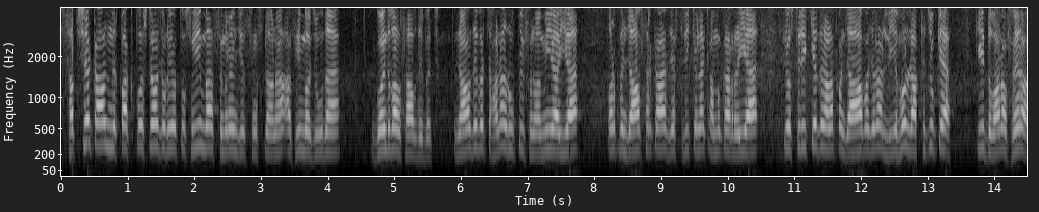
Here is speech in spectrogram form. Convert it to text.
ਸਤਿ ਸ਼੍ਰੀ ਅਕਾਲ, ਨਿਰਪੱਖ ਪੋਸਟ ਨਾਲ ਜੁੜੇ ਹੋ ਤੁਸੀਂ। ਮੈਂ ਸਿਮਰਨਜੀਤ ਸਿੰਘ ਸਦਾਣਾ, ਅਸੀਂ ਮੌਜੂਦ ਹਾਂ ਗੋਇੰਦਵਾਲ ਸਾਹਿਬ ਦੇ ਵਿੱਚ। ਪੰਜਾਬ ਦੇ ਵਿੱਚ ਹੜ੍ਹਾਂ ਰੂਪੀ ਸੁਨਾਮੀ ਆਈ ਹੈ ਔਰ ਪੰਜਾਬ ਸਰਕਾਰ ਜਿਸ ਤਰੀਕੇ ਨਾਲ ਕੰਮ ਕਰ ਰਹੀ ਹੈ ਕਿ ਉਸ ਤਰੀਕੇ ਦੇ ਨਾਲ ਪੰਜਾਬ ਜਿਹੜਾ ਲੀਹੋਂ ਲੱਥ ਚੁੱਕਿਆ ਕਿ ਦੁਬਾਰਾ ਫਿਰ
